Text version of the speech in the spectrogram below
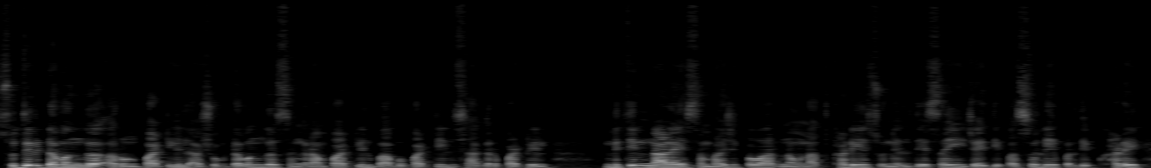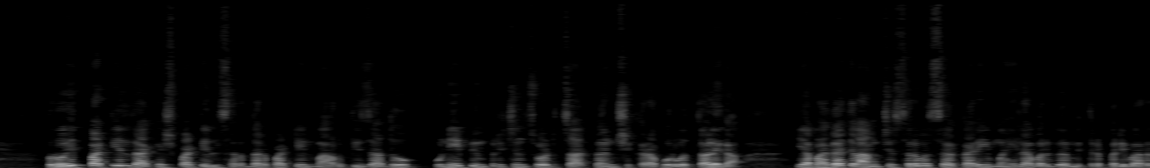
सुधीर डवंग अरुण पाटील अशोक डवंग संग्राम पाटील बाबू पाटील सागर पाटील नितीन नाळे संभाजी पवार नवनाथ खाडे सुनील देसाई जयदीप असोले प्रदीप खाडे रोहित पाटील राकेश पाटील सरदार पाटील मारुती जाधव पुणे पिंपरी चिंचवड चाकण शिक्रापूर व तळेगाव या भागातील आमचे सर्व सहकारी महिला वर्ग मित्रपरिवार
